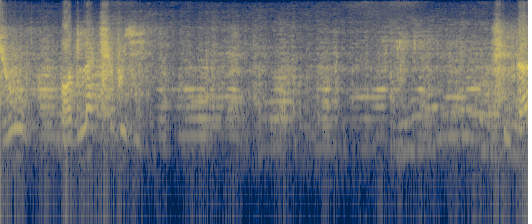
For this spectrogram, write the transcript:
যুগ বদলাচ্ছে বুঝি। সীতা?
